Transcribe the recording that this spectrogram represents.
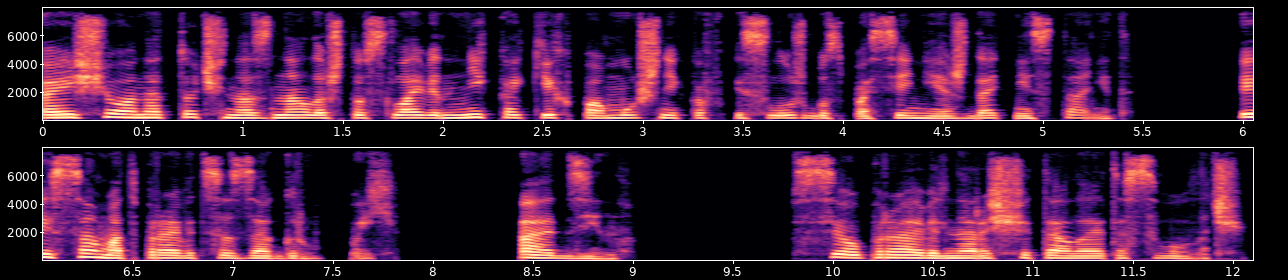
А еще она точно знала, что Славин никаких помощников и службу спасения ждать не станет, и сам отправится за группой. Один. Все правильно рассчитала эта сволочь.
